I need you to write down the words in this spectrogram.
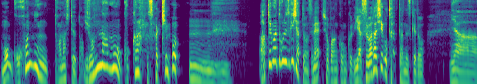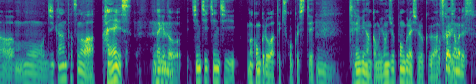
もうご本人と話してると。いろんなもうこっからの先のうんうんうん。あっという間に通り過ぎちゃってますねショパンコンクール。いや素晴らしいことだったんですけど。いやーもう時間経つのは早いです。だけど一日一日、まあ、コンクール終わって帰国してテレビなんかも40本ぐらい収録があって。お疲れ様です。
